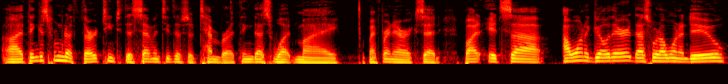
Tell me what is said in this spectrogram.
I think it's from the 13th to the 17th of September. I think that's what my my friend Eric said. But it's uh, I want to go there. That's what I want to do.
